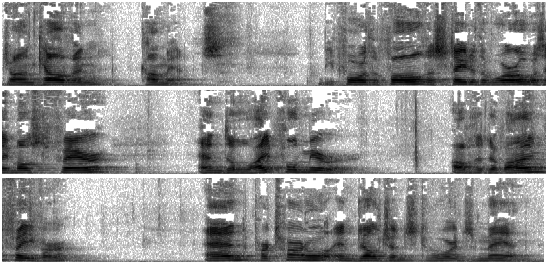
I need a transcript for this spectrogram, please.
John Calvin comments Before the fall, the state of the world was a most fair and delightful mirror of the divine favor and paternal indulgence towards man.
